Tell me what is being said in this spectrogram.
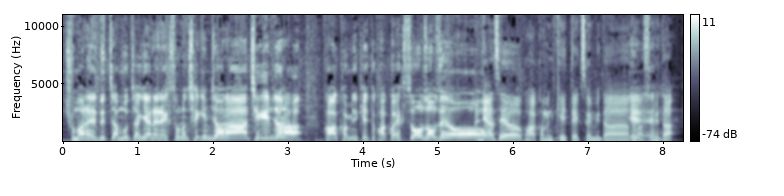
주말에 늦잠 못 자게 하는 엑소는 책임져라 책임져라 과학 communicator 과거 엑소 어서 오세요. 안녕하세요. 과학 communicator 엑소입니다. 예. 반갑습니다.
